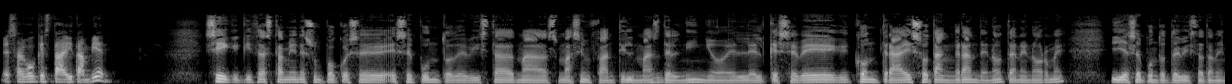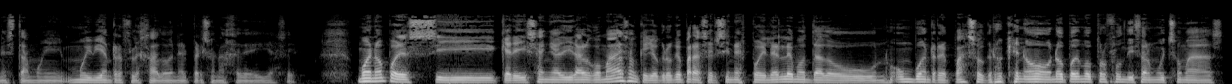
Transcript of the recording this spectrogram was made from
es algo que está ahí también. Sí, que quizás también es un poco ese, ese punto de vista más, más infantil, más del niño, el, el que se ve contra eso tan grande, ¿no? Tan enorme. Y ese punto de vista también está muy, muy bien reflejado en el personaje de ella, sí. Bueno, pues si queréis añadir algo más, aunque yo creo que para ser sin spoiler le hemos dado un, un buen repaso, creo que no, no podemos profundizar mucho más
